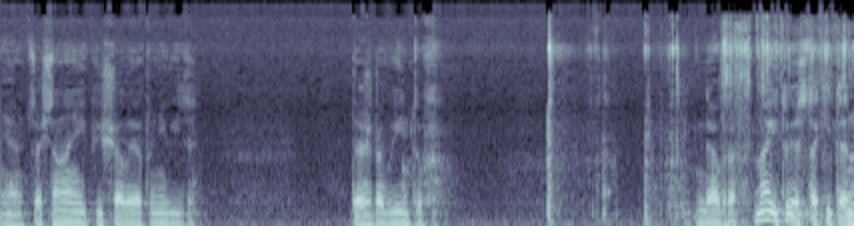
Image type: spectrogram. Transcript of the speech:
Nie wiem, coś tam na niej pisze, ale ja tu nie widzę. Też do gwintów. Dobra. No i tu jest taki ten,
